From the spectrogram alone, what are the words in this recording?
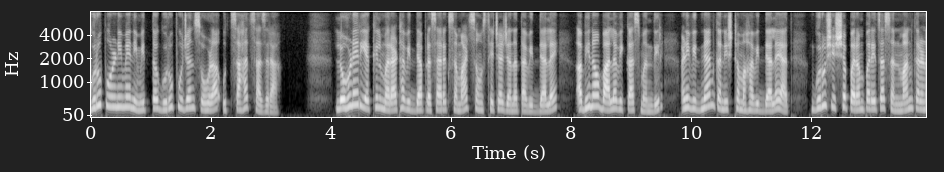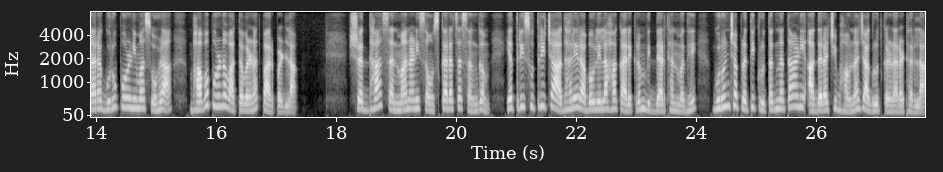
गुरुपौर्णिमेनिमित्त गुरुपूजन सोहळा उत्साहात साजरा. लोहणेर येथील मराठा विद्याप्रसारक समाज संस्थेच्या जनता विद्यालय अभिनव बालविकास मंदिर आणि विज्ञान कनिष्ठ महाविद्यालयात गुरुशिष्य परंपरेचा सन्मान करणारा गुरुपौर्णिमा सोहळा भावपूर्ण वातावरणात पार पडला. श्रद्धा सन्मान आणि संस्काराचा संगम या त्रिसूत्रीच्या आधारे राबवलेला हा कार्यक्रम विद्यार्थ्यांमध्ये गुरूंच्या प्रति कृतज्ञता आणि आदराची भावना जागृत करणारा ठरला.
